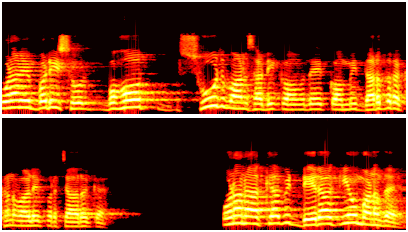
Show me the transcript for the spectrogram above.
ਉਹਨਾਂ ਨੇ ਬੜੀ ਸੂ- ਬਹੁਤ ਸੂਝਵਾਨ ਸਾਡੀ ਕੌਮ ਦੇ ਕੌਮੀ ਦਰਦ ਰੱਖਣ ਵਾਲੇ ਪ੍ਰਚਾਰਕ ਹੈ। ਉਹਨਾਂ ਨੇ ਆਖਿਆ ਵੀ ਡੇਰਾ ਕਿਉਂ ਬਣਦਾ ਹੈ?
